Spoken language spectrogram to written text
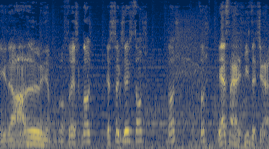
Idealnie po prostu. Jeszcze ktoś? Jeszcze gdzieś coś? Ktoś? Coś? Jesteś, widzę cię!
